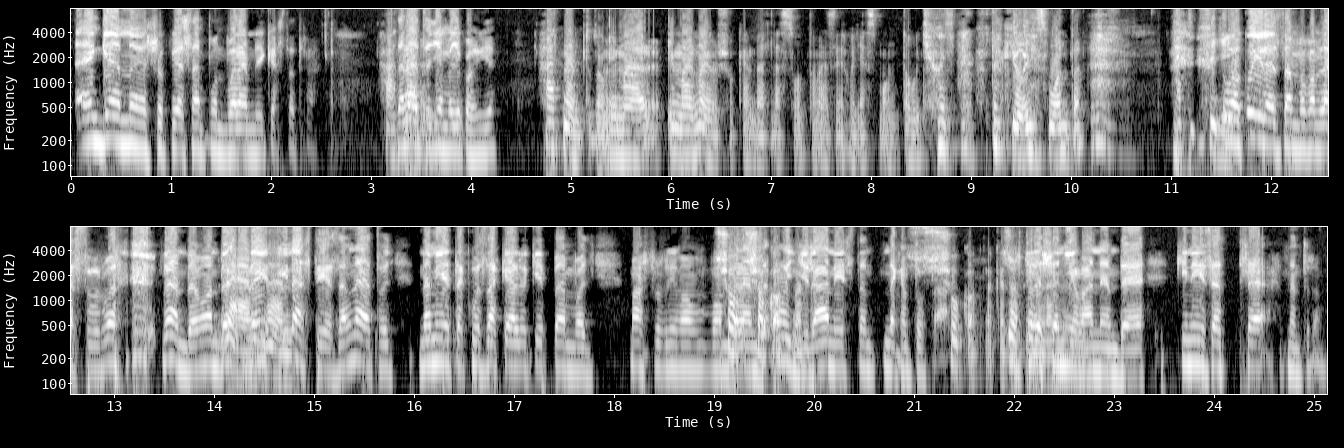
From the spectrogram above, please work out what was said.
engem nagyon sokféle szempontból emlékeztet rá. Hát de lehet, hogy én vagyok a hülye. Hát nem tudom, én már, én már nagyon sok embert leszóltam ezért, hogy ezt mondta, úgyhogy tök jó, hogy ezt mondta. Hát figyelj. Ó, akkor érezzem magam leszúrva. Rendben van, de, nem, de én, nem. én ezt érzem. Lehet, hogy nem értek hozzá kellőképpen, vagy más probléma van so, velem, de ahogy ránéztem, nekem totál. Sokaknak ez Szoftveresen a nyilván nem, de kinézetre, hát nem tudom.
